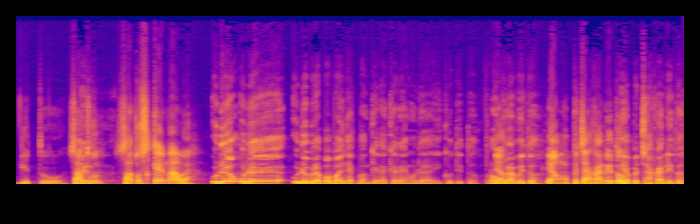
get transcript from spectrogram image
Gitu. Satu satu skena lah. Udah udah udah berapa banyak Bang kira-kira yang udah ikut itu? Program yang, itu? Yang pecahkan itu. Iya, pecahkan itu.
